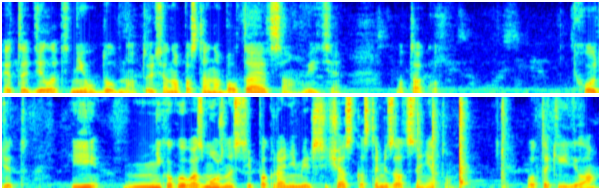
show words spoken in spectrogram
это делать неудобно. То есть она постоянно болтается, видите, Вот так вот. Ходит. И никакой возможности, по крайней мере сейчас, кастомизации нету. Вот такие дела.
